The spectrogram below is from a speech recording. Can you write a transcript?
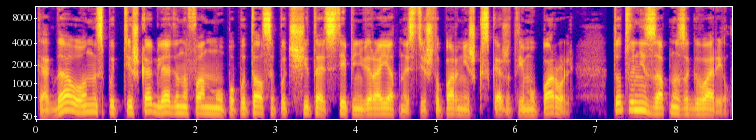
Когда он, из-под тишка, глядя на Фанму, попытался подсчитать степень вероятности, что парнишка скажет ему пароль, тот внезапно заговорил.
